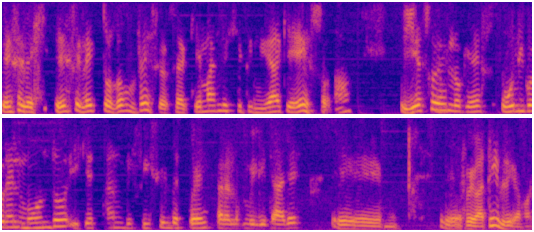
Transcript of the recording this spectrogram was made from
es, electo dos veces. O sea, ¿qué más legitimidad que eso? ¿no? Y eso es lo que es único en el mundo y que es tan difícil después para los militares eh, eh, rebatir, digamos,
